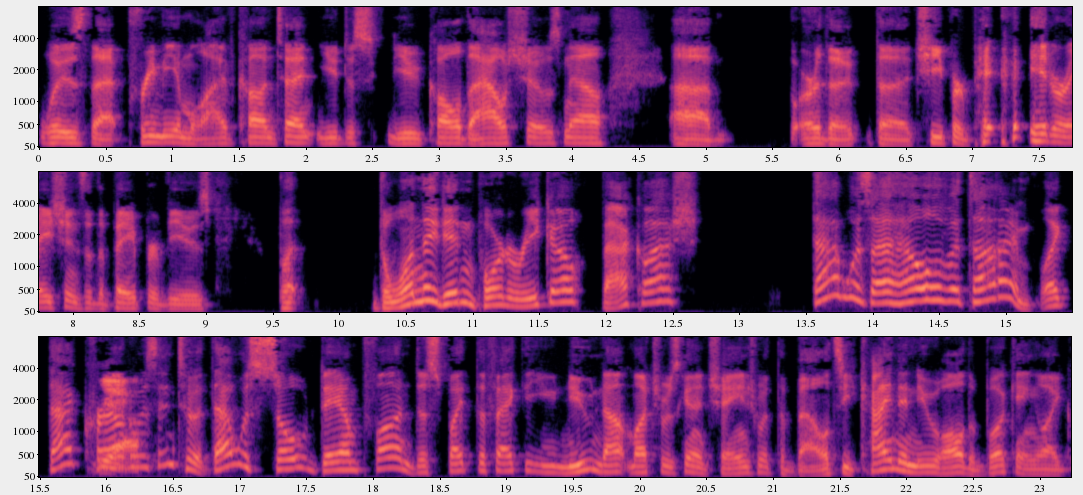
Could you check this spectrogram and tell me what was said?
was that premium live content you just you call the house shows now uh, or the the cheaper pay- iterations of the pay-per-views but the one they did in Puerto Rico backlash that was a hell of a time like that crowd yeah. was into it that was so damn fun despite the fact that you knew not much was going to change with the belts you kind of knew all the booking like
